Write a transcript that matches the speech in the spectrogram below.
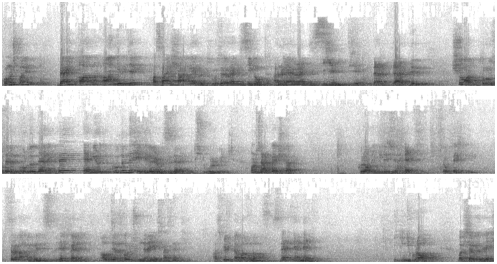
konuşmayın. Ben an, an gelecek Hasan Şahin ve Turuse öğrencisiyim olacak. Hani öğrencisiyim diyecek der, derdim. Şu an Turuse'nin kurduğu dernekte hem yönetim kurulu hem de eğitim veriyorum sizlere. Müthiş bir gurur verici. Onun için arkadaşlar kural İngilizce net. Yoksa hiç sıradan bir mühendisiniz. Yani ben alacağınız soru 3 bin geçmez net. Ücretle fazla alamazsınız. Net yani net. İkinci kural. Başarılı beş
